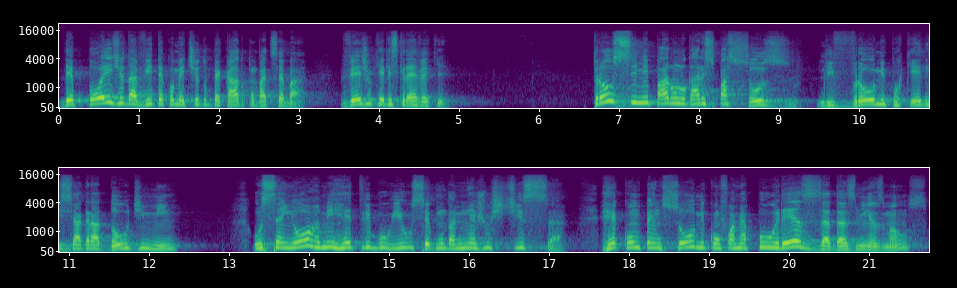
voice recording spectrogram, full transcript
depois de Davi ter cometido um pecado com Batseba. Veja o que ele escreve aqui. Trouxe-me para um lugar espaçoso, livrou-me porque ele se agradou de mim. O Senhor me retribuiu segundo a minha justiça, recompensou-me conforme a pureza das minhas mãos,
